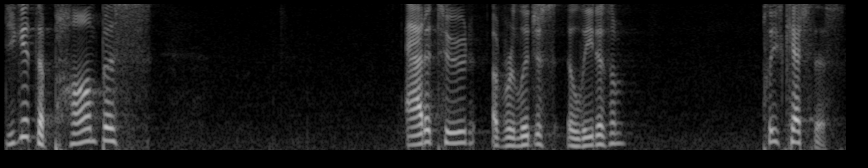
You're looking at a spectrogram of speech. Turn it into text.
Do you get the pompous attitude of religious elitism? Please catch this,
